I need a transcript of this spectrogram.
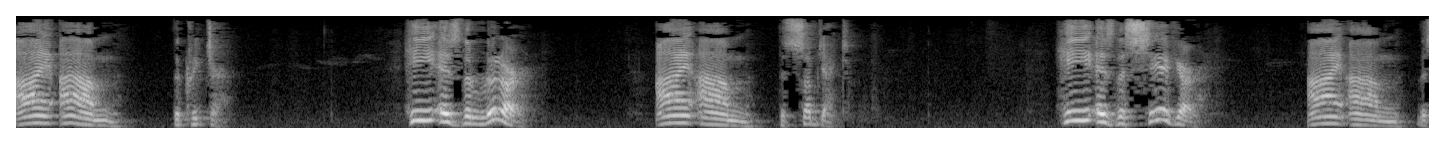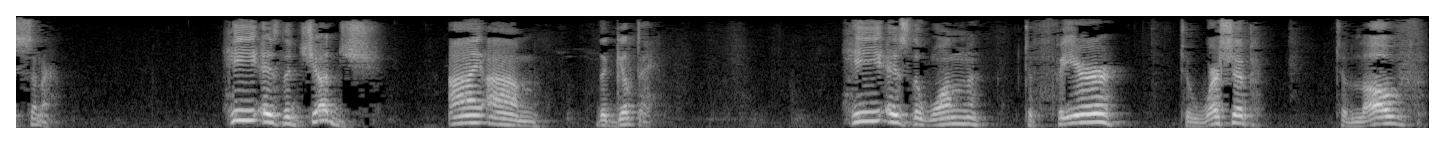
I am the creature. He is the ruler. I am the subject. He is the Savior. I am the sinner. He is the judge. I am the guilty. He is the one to fear, to worship, to love,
